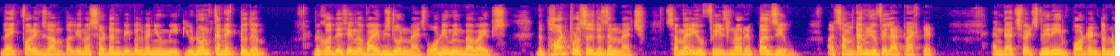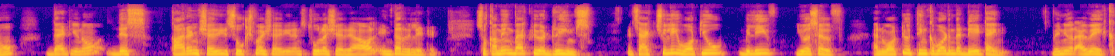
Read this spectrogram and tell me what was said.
Like for example, you know certain people when you meet, you don't connect to them because they say the vibes don't match. What do you mean by vibes? The thought process doesn't match. Somewhere you feel you know repulsive, or sometimes you feel attracted and that's why it's very important to know that you know this karan sharir sukshma sharir and sthula sharir are all interrelated so coming back to your dreams it's actually what you believe yourself and what you think about in the daytime when you're awake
